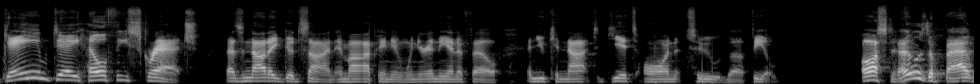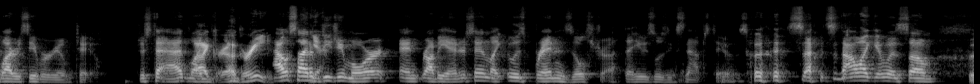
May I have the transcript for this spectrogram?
game day healthy scratch. That's not a good sign, in my opinion, when you're in the NFL and you cannot get on to the field. Austin, That was a bad wide receiver room too. Just to add, like, I agree. outside of Yeah. DJ Moore and Robbie Anderson, like it was Brandon Zylstra that he was losing snaps to. So, so it's not like it was some The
